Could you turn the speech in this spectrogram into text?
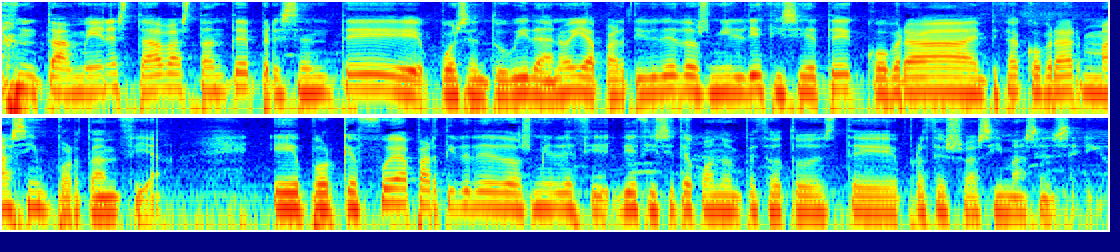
también está bastante presente pues en tu vida, ¿no? Y a partir de 2017 cobra, empieza a cobrar más importancia. Eh, porque fue a partir de 2017 cuando empezó todo este proceso así más en serio.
